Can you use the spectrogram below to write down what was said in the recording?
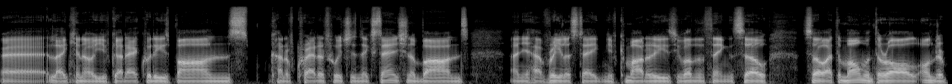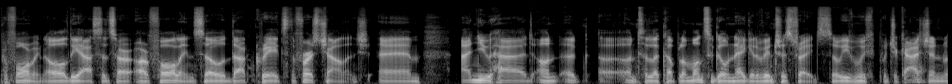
uh, like you know, you've got equities, bonds, kind of credit, which is an extension of bonds, and you have real estate and you have commodities, you have other things. So, so at the moment they're all underperforming. All the assets are, are falling. So that creates the first challenge. Um, and you had on, uh, uh, until a couple of months ago negative interest rates. So even if you put your cash in,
